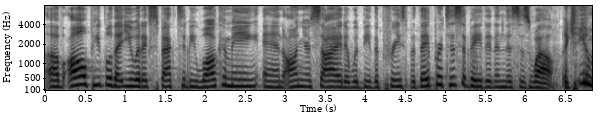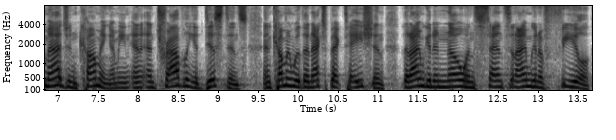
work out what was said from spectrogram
of all people that you would expect to be welcoming and on your side, it would be the priest. But they participated in this as well. Like, can you imagine coming? I mean, and, and traveling a distance and coming with an expectation that I'm going to know and sense and I'm going to feel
